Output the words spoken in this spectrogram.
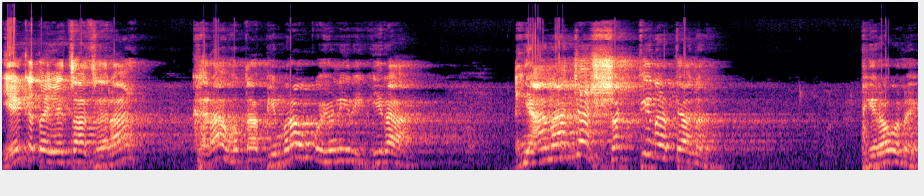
एक दयेचा झरा खरा होता भीमराव कोहिनूर हिरा. ज्ञानाच्या शक्तीनं त्यानं फिरवलंय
